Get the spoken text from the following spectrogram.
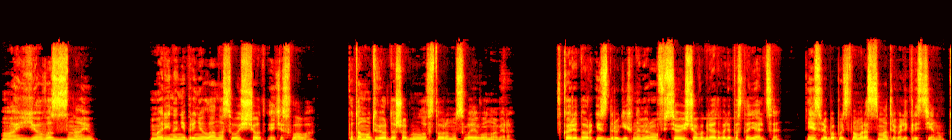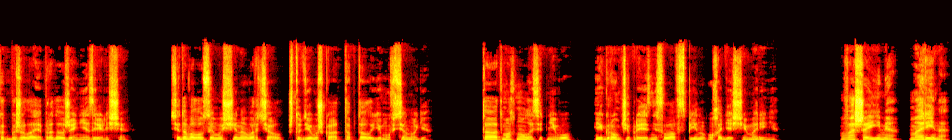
«А я вас знаю». Марина не приняла на свой счет эти слова, потому твердо шагнула в сторону своего номера. В коридор из других номеров все еще выглядывали постояльцы и с любопытством рассматривали Кристину, как бы желая продолжения зрелища. Седоволосый мужчина ворчал, что девушка оттоптала ему все ноги. Та отмахнулась от него и громче произнесла в спину уходящей Марине. «Ваше имя Марина!»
